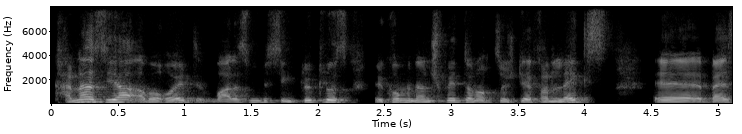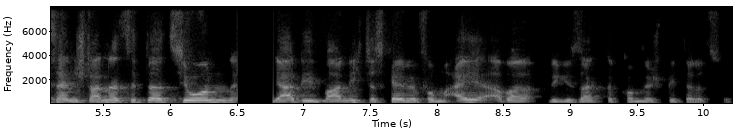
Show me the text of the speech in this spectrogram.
kann er es ja, aber heute war das ein bisschen glücklos. Wir kommen dann später noch zu Stefan Lex. Äh, bei seinen Standardsituationen, ja, die war nicht das Gelbe vom Ei, aber wie gesagt, da kommen wir später dazu.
